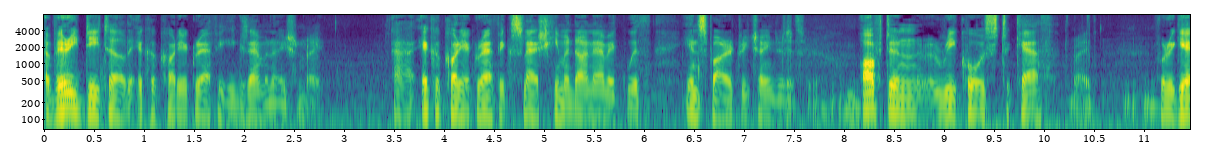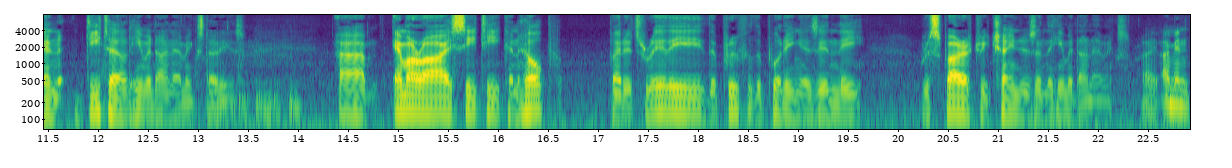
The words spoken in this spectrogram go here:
a very detailed echocardiographic examination, right. uh, echocardiographic slash hemodynamic with inspiratory changes. Mhm. Often recourse to cath Right. for again detailed hemodynamic studies. Um, MRI, CT can help, but it's really the proof of the pudding is in the respiratory changes in the hemodynamics. Right. I mean,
